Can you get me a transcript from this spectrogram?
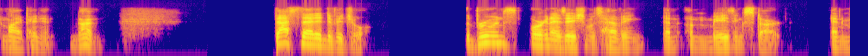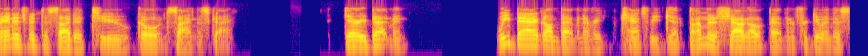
in my opinion, none. That's that individual. The Bruins organization was having an amazing start, and management decided to go and sign this guy, Gary Bettman. We bag on Bettman every chance we get, but I'm going to shout out Bettman for doing this.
